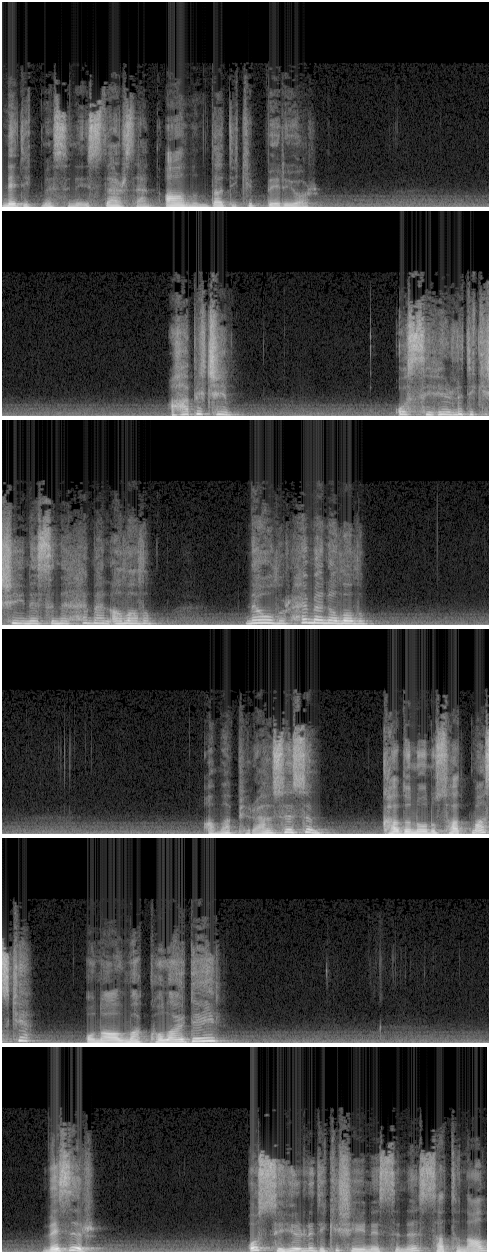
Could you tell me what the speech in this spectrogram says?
Ne dikmesini istersen anında dikip veriyor. Abicim, o sihirli dikiş iğnesini hemen alalım. Ne olur hemen alalım. Ama prensesim, kadın onu satmaz ki. Onu almak kolay değil. Vezir, o sihirli dikiş iğnesini satın al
